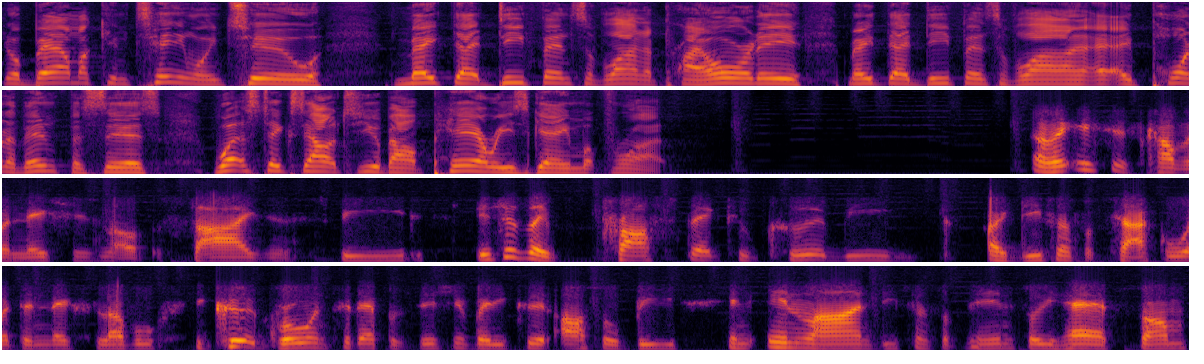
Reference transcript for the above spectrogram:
you know, Bama continuing to make that defensive line a priority, make that defensive line a, a point of emphasis? What sticks out to you about Perry's game up front? I mean, it's just combination of size and speed. This is a prospect who could be a defensive tackle at the next level. He could grow into that position, but he could also be an inline defensive end. So he has some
